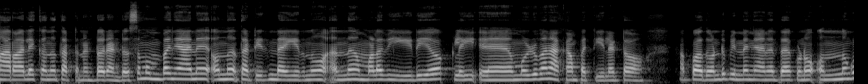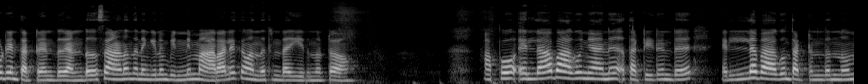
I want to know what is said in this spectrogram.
മാറാലേക്ക് ഒന്ന് തട്ടണം കേട്ടോ രണ്ട് ദിവസം മുമ്പ് ഞാൻ ഒന്ന് തട്ടിയിട്ടുണ്ടായിരുന്നു. അന്ന് നമ്മളെ വീഡിയോ ക്ലീ മുഴുവനാക്കാൻ പറ്റിയില്ല കേട്ടോ അപ്പോൾ അതുകൊണ്ട് പിന്നെ ഞാൻ ഇതാക്കണു ഒന്നും കൂടി തട്ടുന്നുണ്ട് രണ്ട് ദിവസമാണെന്നുണ്ടെങ്കിലും പിന്നെ മാറാലൊക്കെ വന്നിട്ടുണ്ടായിരുന്നു കേട്ടോ അപ്പോൾ എല്ലാ ഭാഗവും ഞാൻ തട്ടിയിട്ടുണ്ട്. എല്ലാ ഭാഗവും തട്ടുന്നതൊന്നും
